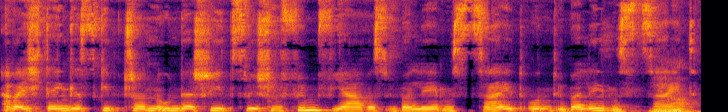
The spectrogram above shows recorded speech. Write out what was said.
Aber ich denke, es gibt schon einen Unterschied zwischen fünf Jahres Überlebenszeit und Überlebenszeit. Ja.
